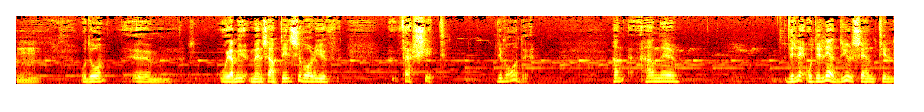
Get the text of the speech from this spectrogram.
Mm. Och då... Um, och jag, men samtidigt så var det ju färsigt. Det var det. Han... han eh, det, och det ledde ju sen till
